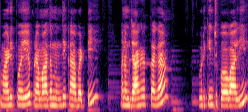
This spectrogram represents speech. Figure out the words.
మాడిపోయే ప్రమాదం ఉంది కాబట్టి మనం జాగ్రత్తగా ఉడికించుకోవాలి.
